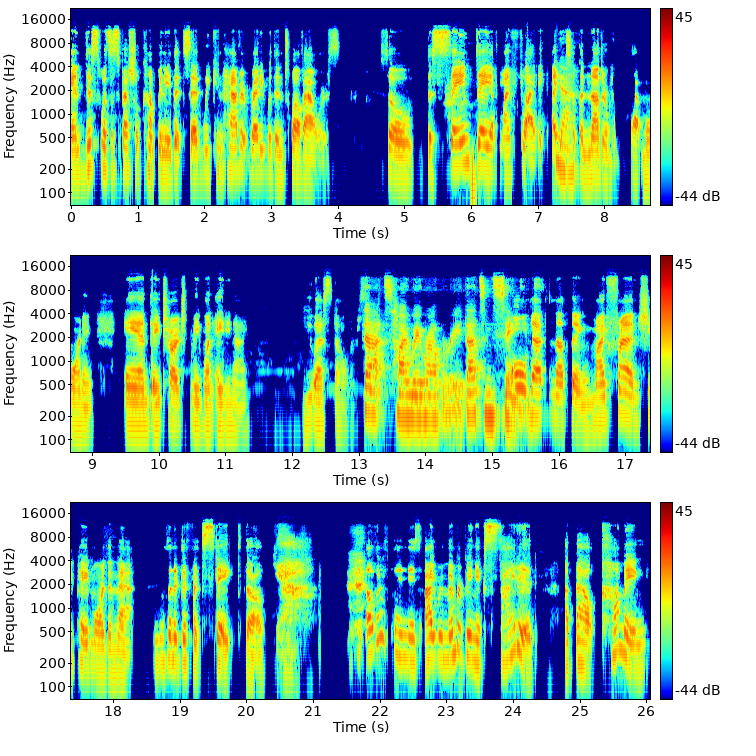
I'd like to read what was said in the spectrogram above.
And this was a special company that said we can have it ready within 12 hours. So the same day of my flight, I yeah. took another one that morning and they charged me 189 US dollars. That's highway robbery. That's insane. Oh, that's nothing. My friend, she paid more than that. He was in a different state, though. Yeah. The other thing is, I remember being excited about coming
